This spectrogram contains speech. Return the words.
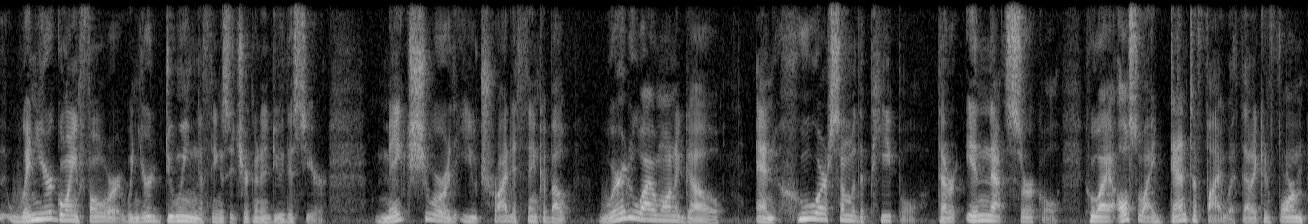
when you're going forward, when you're doing the things that you're going to do this year, make sure that you try to think about where do I want to go and who are some of the people that are in that circle who I also identify with that I can form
